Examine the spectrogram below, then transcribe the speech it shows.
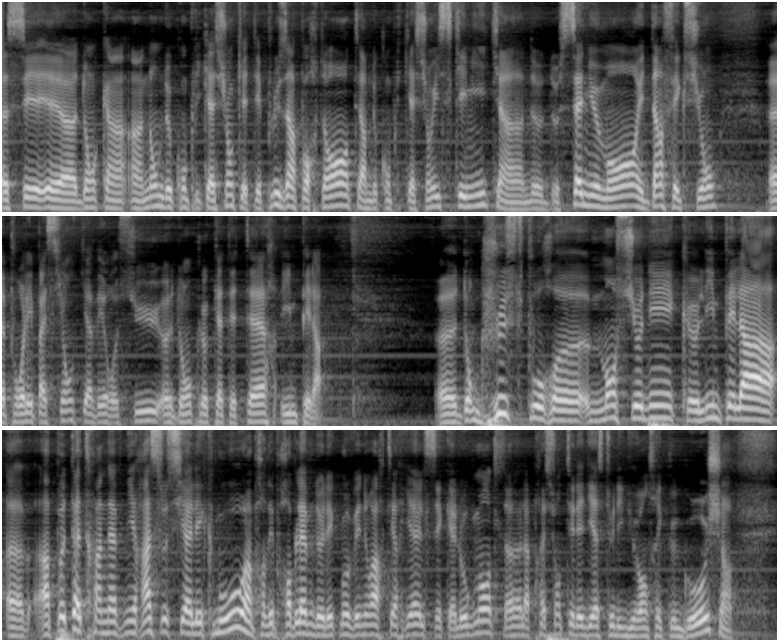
c'est donc un, nombre de complications qui était plus important en termes de complications ischémiques, hein, de, de saignement et d'infection euh, pour les patients qui avaient reçu euh, donc le cathéter Impella. donc juste pour mentionner que l'Impella a peut-être un avenir associé à l'ECMO. Un des problèmes de l'ECMO véno-artérielle, c'est qu'elle augmente la, pression télédiastolique du ventricule gauche.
